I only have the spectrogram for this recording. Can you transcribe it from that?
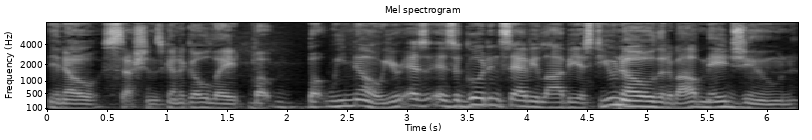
you know session's going to go late but but we know you're as, as a good and savvy lobbyist you know that about may june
